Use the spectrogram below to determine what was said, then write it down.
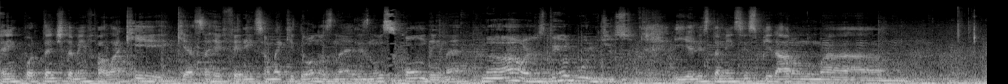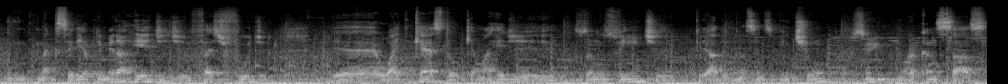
é importante também falar que, que essa referência ao McDonald's, né? Eles não escondem, né? Não, eles têm orgulho disso. E eles também se inspiraram numa. na que seria a primeira rede de fast food, é, White Castle, que é uma rede dos anos 20, criada em 1921, Sim. no Arkansas.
